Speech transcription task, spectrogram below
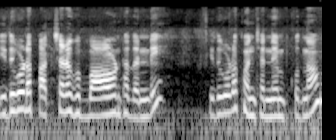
ఇది కూడా పచ్చడికి బాగుంటుందండి. ఇది కూడా కొంచెం నింపుకుందాం.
